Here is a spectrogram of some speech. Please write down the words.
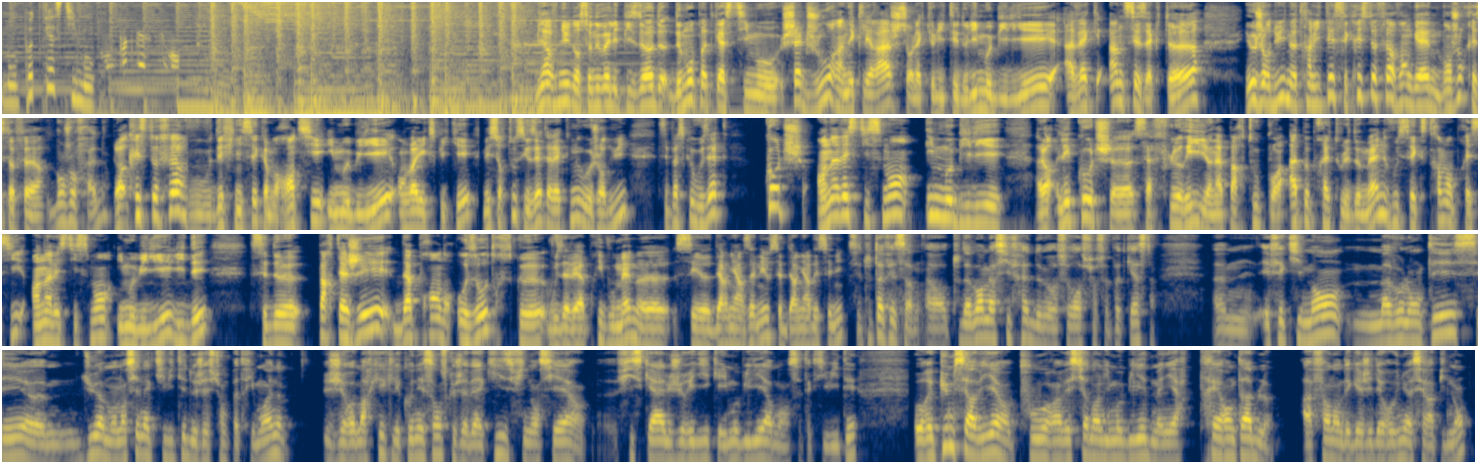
Mon podcast IMO. Bienvenue dans ce nouvel épisode de mon podcast IMO. Chaque jour, un éclairage sur l'actualité de l'immobilier avec un de ses acteurs. Et aujourd'hui, notre invité, c'est Christopher Wangen. Bonjour Christopher. Bonjour Fred. Alors Christopher, vous vous définissez comme rentier immobilier, on va l'expliquer. Mais surtout, si vous êtes avec nous aujourd'hui, c'est parce que vous êtes coach en investissement immobilier. Alors les coachs, euh, ça fleurit, il y en a partout pour à peu près tous les domaines. Vous, c'est extrêmement précis en investissement immobilier. L'idée, c'est de partager, d'apprendre aux autres ce que vous avez appris vous-même euh, ces dernières années ou cette dernière décennie. C'est tout à fait ça. Alors tout d'abord, merci Fred de me recevoir sur ce podcast. Euh, effectivement, ma volonté, c'est dû à mon ancienne activité de gestion de patrimoine. J'ai remarqué que les connaissances que j'avais acquises financières, fiscale, juridique et immobilière dans cette activité, aurait pu me servir pour investir dans l'immobilier de manière très rentable afin d'en dégager des revenus assez rapidement.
